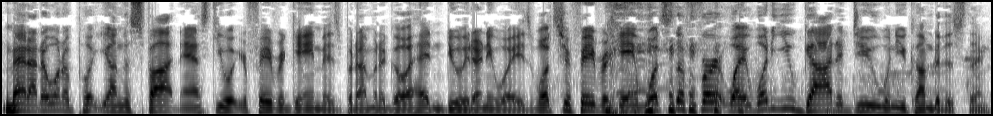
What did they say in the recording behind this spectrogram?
Matt, I don't want to put you on the spot and ask you what your favorite game is, but I'm going to go ahead and do it anyways. What's your favorite game? What's the first way? What do you got to do when you come to this thing?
